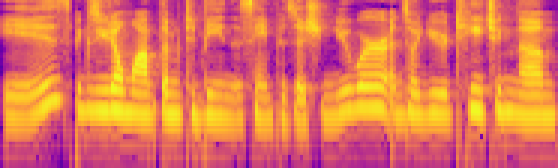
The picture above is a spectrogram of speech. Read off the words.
is because you don't want them to be in the same position you were. And so you're teaching them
